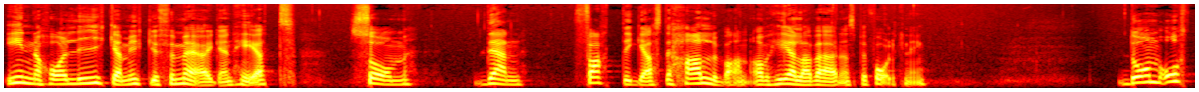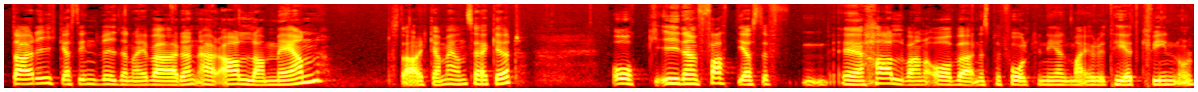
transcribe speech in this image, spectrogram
innehar lika mycket förmögenhet som den fattigaste halvan av hela världens befolkning. De åtta rikaste individerna i världen är alla män, starka män säkert. Och i den fattigaste eh, halvan av världens befolkning är en majoritet kvinnor.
